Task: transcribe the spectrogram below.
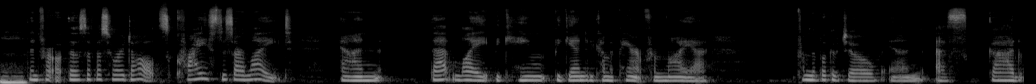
mm-hmm. than for those of us who are adults. Christ is our light. And that light became began to become apparent for Maya from the book of Job and as God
